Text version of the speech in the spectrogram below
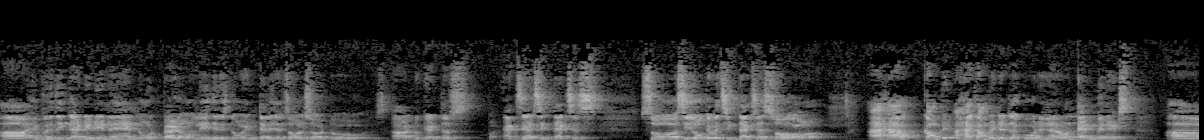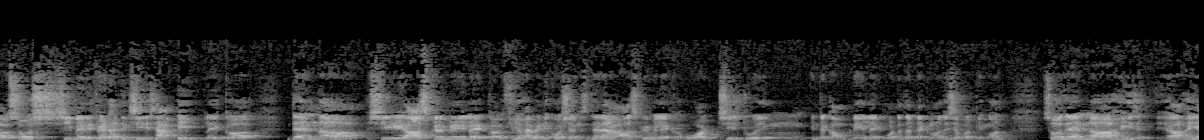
Uh, everything I did in a notepad only. There is no intelligence also to uh, to get the exact syntaxes. So she's okay with syntaxes. So I have complete I have completed the code in around 10 minutes. Uh, so she verified. I think she is happy. Like uh, then uh, she asked me like if you have any questions. Then I asked me like what she's doing in the company, like what are the technologies you're working on. So then uh, he he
